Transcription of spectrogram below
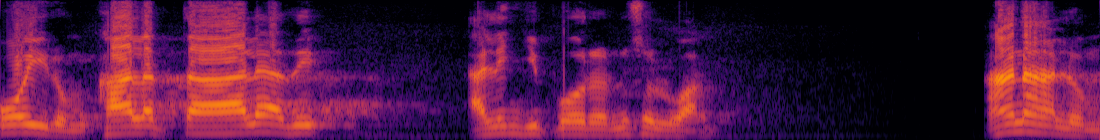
போயிடும் காலத்தால் அது அழிஞ்சு போறன்னு சொல்லுவாங்க. ஆனாலும்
